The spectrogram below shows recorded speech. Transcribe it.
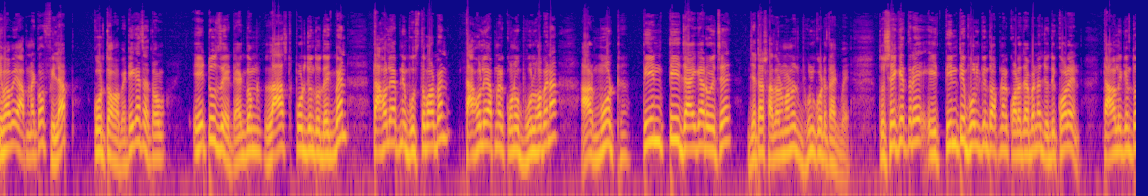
এভাবে আপনাকেও ফিল করতে হবে, ঠিক আছে? তো এ টু জেড একদম লাস্ট পর্যন্ত দেখবেন, তাহলে আপনি বুঝতে পারবেন, তাহলে আপনার কোনো ভুল হবে না। আর মোট তিনটি জায়গা রয়েছে যেটা সাধারণ মানুষ ভুল করে থাকবে। তো সেক্ষেত্রে এই তিনটি ভুল কিন্তু আপনার করা যাবে না। যদি করেন, তাহলে কিন্তু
